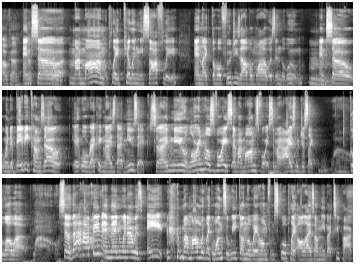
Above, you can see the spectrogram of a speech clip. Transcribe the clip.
okay. And so my mom played Killing Me Softly and like the whole Fugees album while I was in the womb. Hmm. And so when the baby comes out, it will recognize that music. So I knew Lauryn Hill's voice and my mom's voice, and my eyes would just like glow up. wow. So that happened, and then when I was eight, my mom would like once a week on the way home from school play "All Eyez on Me" by Tupac,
